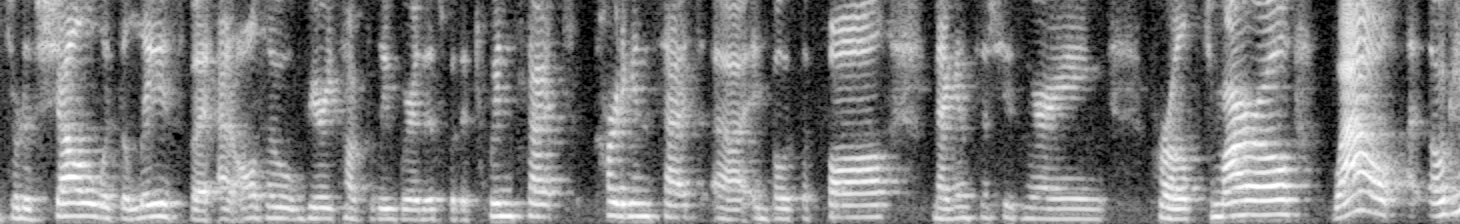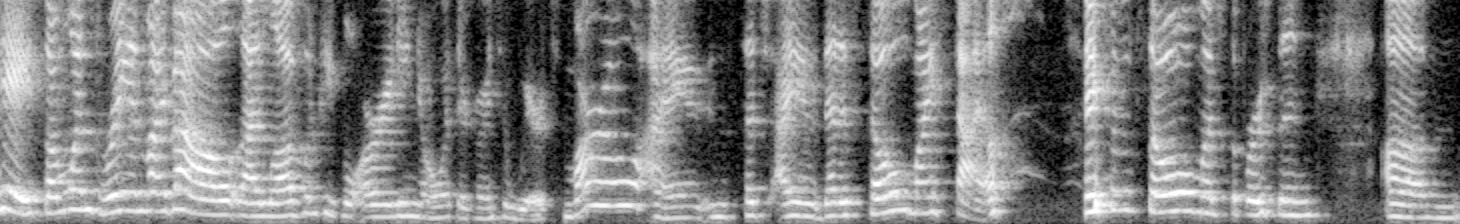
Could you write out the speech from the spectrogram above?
sort of shell with the lace, but I'd also very comfortably wear this with a twin set, cardigan set uh, in both the fall. Megan says she's wearing pearls tomorrow. Wow. Okay. Someone's ringing my bell. I love when people already know what they're going to wear tomorrow. I am such, I am, that is so my style. I am so much the person. Um,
